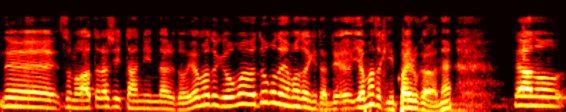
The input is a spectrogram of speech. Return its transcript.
でその新しい担任になると山崎お前はどこの山崎だって。山崎いっぱいいるからねであの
